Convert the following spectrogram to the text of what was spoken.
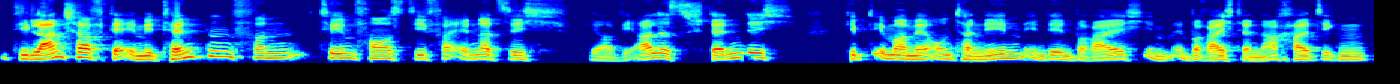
Die Landschaft der Emittenten von Themenfonds, die verändert sich ja wie alles ständig. Gibt immer mehr Unternehmen in den Bereich, im, im Bereich der nachhaltigen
